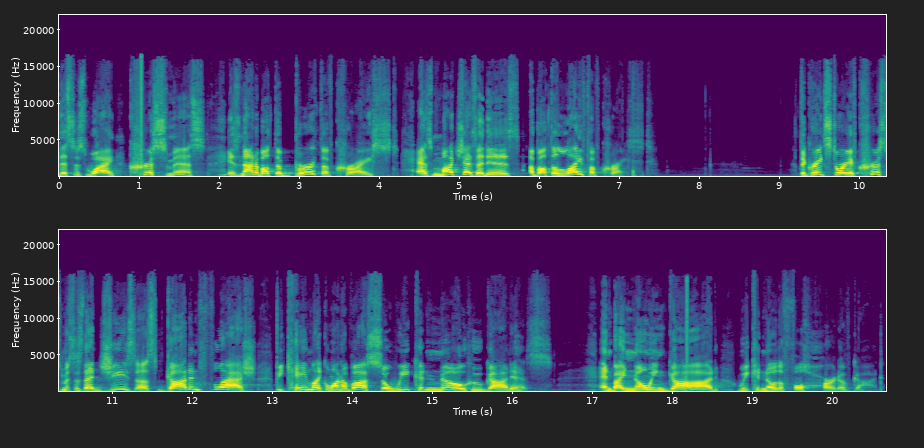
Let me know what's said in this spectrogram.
This is why Christmas is not about the birth of Christ as much as it is about the life of Christ. The great story of Christmas is that Jesus, God in flesh, became like one of us so we could know who God is. And by knowing God, we can know the full heart of God.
